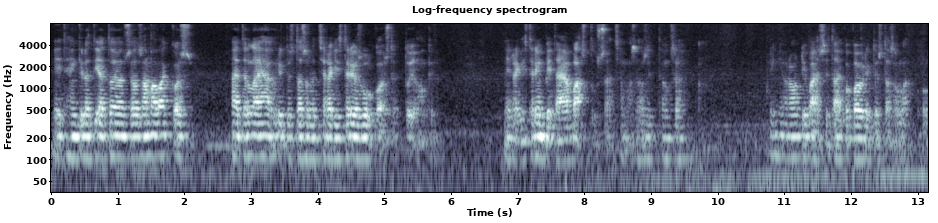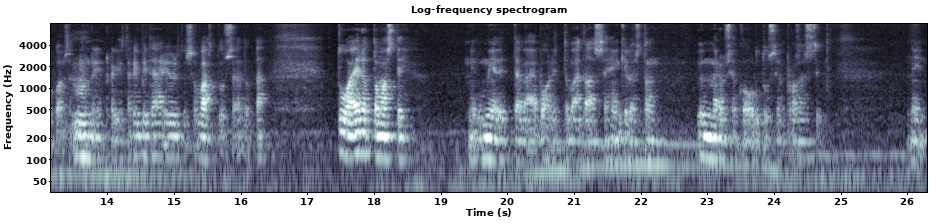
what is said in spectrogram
niitä henkilötietoja on, se on sama vaikka olisi ajatellaan ihan yritystasolla, että se rekisteri olisi ulkoistettu johonkin, niin rekisterin pitää olla vastuussa. Että sama se on sitten, onko se Bring Your Own Device tai koko yritystasolla ulkoistettu, mm. niin rekisterin pitää eri yritys on vastuussa. Ja tota, tuo ehdottomasti niin kuin mietittävää ja pohdittavaa ja taas se henkilöstön ymmärrys ja koulutus ja prosessi, niin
